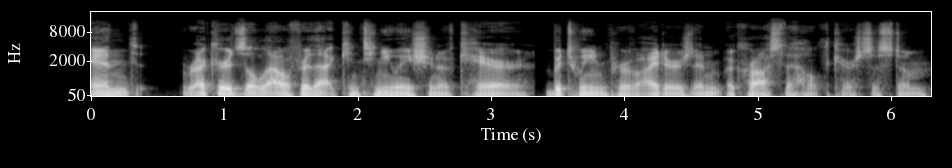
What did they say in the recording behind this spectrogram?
And records allow for that continuation of care between providers and across the healthcare system.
